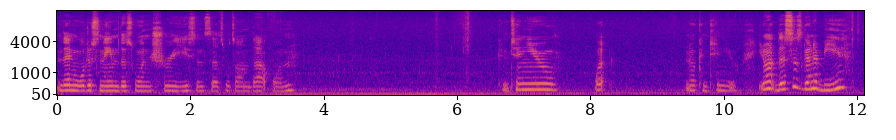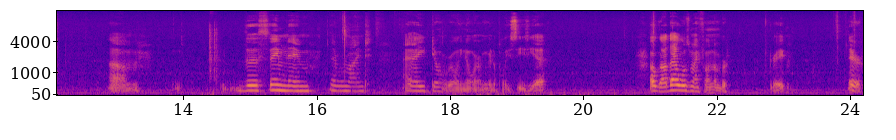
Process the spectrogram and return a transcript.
And then we'll just name this one Shree, since that's what's on that one. Continue. What? No, continue. You know what? This is gonna be um, the same name. Never mind. I don't really know where I'm gonna place these yet. Oh god, that was my phone number. Great. There.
